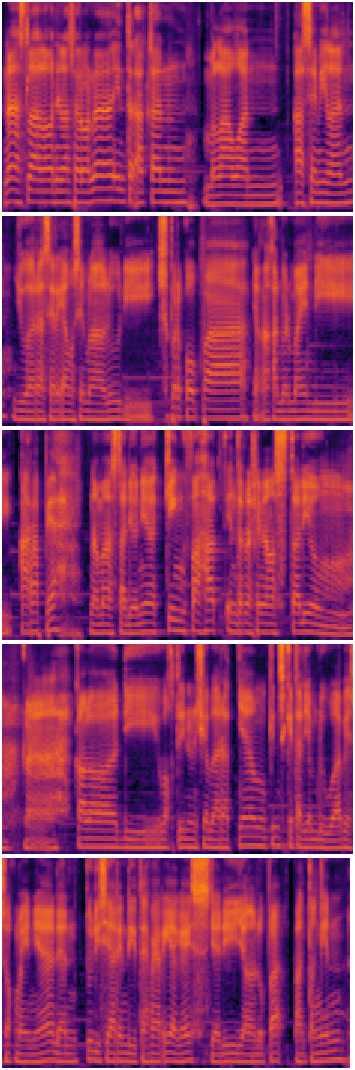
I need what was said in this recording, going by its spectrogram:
Nah setelah lawan Hellas Verona, Inter akan melawan AC Milan juara Serie A musim lalu di Super Copa yang akan bermain di Arab ya. Nama stadionnya King Fahad International Stadium. Nah kalau di waktu Indonesia Baratnya mungkin sekitar jam 2 besok mainnya dan itu disiarin di TVRI ya guys. Jadi jangan lupa pantengin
